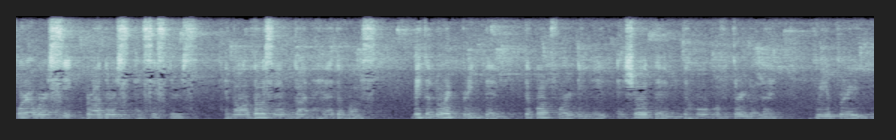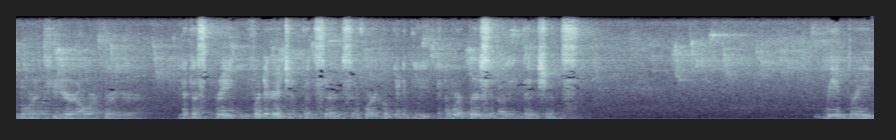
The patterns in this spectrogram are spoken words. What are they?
For our sick brothers and sisters, and all those who have gone ahead of us, may the Lord bring them the comfort they need and show them the hope of eternal life. We pray. Lord, hear our prayer. Let us pray for the urgent concerns of our community and our personal intentions. We pray.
